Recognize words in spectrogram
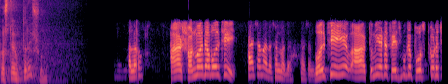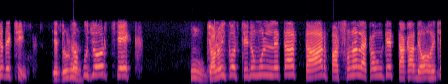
প্রশ্নের উত্তরে শুনুন। হ্যালো হ্যাঁ সন্ময়দা বলছি। হ্যাঁ শর্মাদা শর্মাদা হ্যাঁ বলছি আহ, তুমি একটা ফেসবুকে পোস্ট করেছ দেখছি যে দুর্গাপুজোর চেক হুম। জনৈক তৃণমূল নেতা তার পার্সোনাল অ্যাকাউন্টে টাকা দেওয়া হয়েছে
